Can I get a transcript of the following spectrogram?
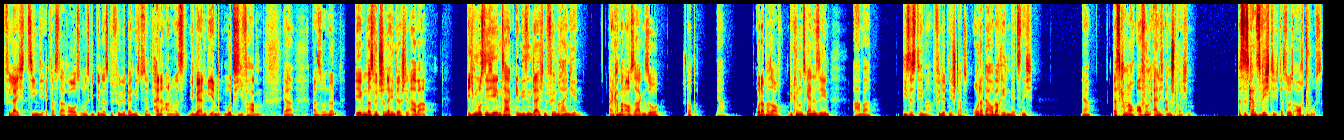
vielleicht ziehen die etwas daraus und es gibt ihnen das Gefühl, lebendig zu sein. Keine Ahnung, es, die werden ihr Motiv haben. Ja, also, ne, irgendwas wird schon dahinter stehen. Aber ich muss nicht jeden Tag in diesen gleichen Film reingehen. Dann kann man auch sagen so, stopp. Ja. Oder pass auf, wir können uns gerne sehen, aber dieses Thema findet nicht statt. Oder darüber reden wir jetzt nicht. Ja. Das kann man auch offen und ehrlich ansprechen. Das ist ganz wichtig, dass du das auch tust.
